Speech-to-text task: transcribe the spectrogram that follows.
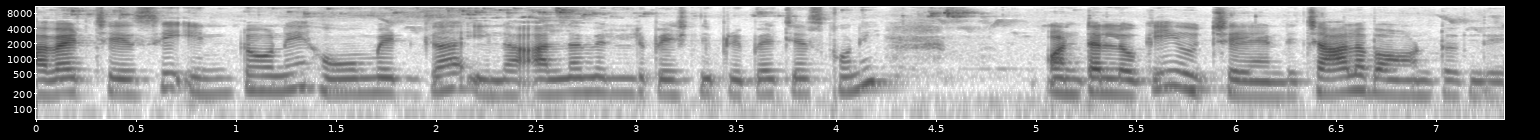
అవాయిడ్ చేసి ఇంట్లోనే హోమ్ మేడ్గా ఇలా అల్లం వెల్లుల్లి పేస్ట్ని ప్రిపేర్ చేసుకొని వంటల్లోకి యూజ్ చేయండి. చాలా బాగుంటుంది.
